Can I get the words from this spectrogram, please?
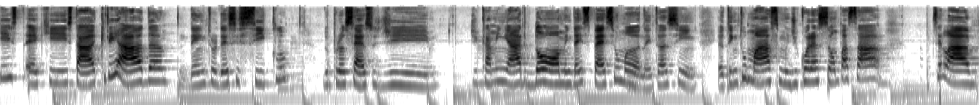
que, é, que está criada dentro desse ciclo do processo de, de caminhar do homem, da espécie humana. Então, assim, eu tento o máximo de coração passar, sei lá,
